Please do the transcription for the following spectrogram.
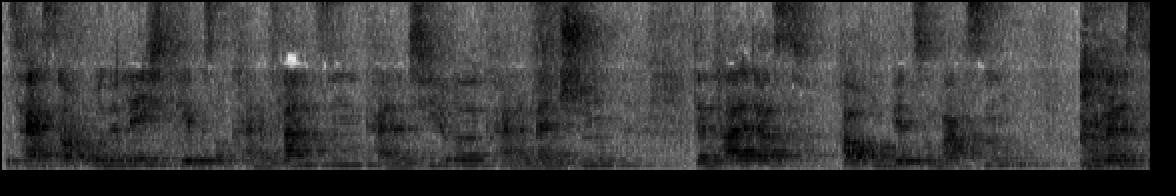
Das heißt, auch ohne Licht gäbe es auch keine Pflanzen, keine Tiere, keine Menschen, denn all das brauchen wir zum Wachsen. Und wenn es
